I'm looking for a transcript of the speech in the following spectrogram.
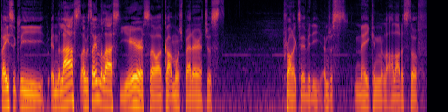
basically in the last, I would say in the last year or so, I've gotten much better at just productivity and just making a lot of stuff.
